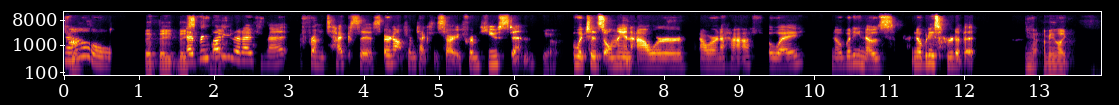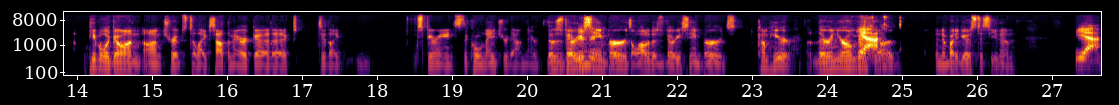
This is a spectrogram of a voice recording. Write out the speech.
know. They, they, they everybody like, that I've met from Texas, or not from Texas, sorry, from Houston, yeah, which is only an mm-hmm. hour, hour and a half away. Nobody knows. Nobody's heard of it. Yeah, I mean, like people would go on on trips to like South America to to like experience the cool nature down there. Those very mm-hmm. same birds, a lot of those very same birds, come here. They're in your own backyard, yeah. and nobody goes to see them. Yeah.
